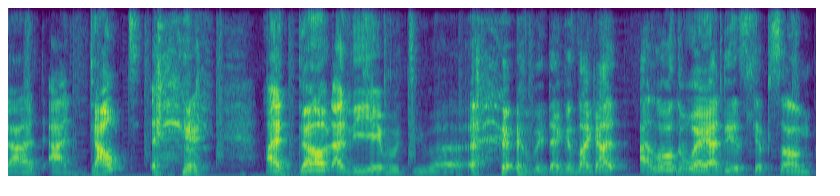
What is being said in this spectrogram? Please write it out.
I I doubt I doubt I'd be able to uh with that because like I I along the way I did skip some,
